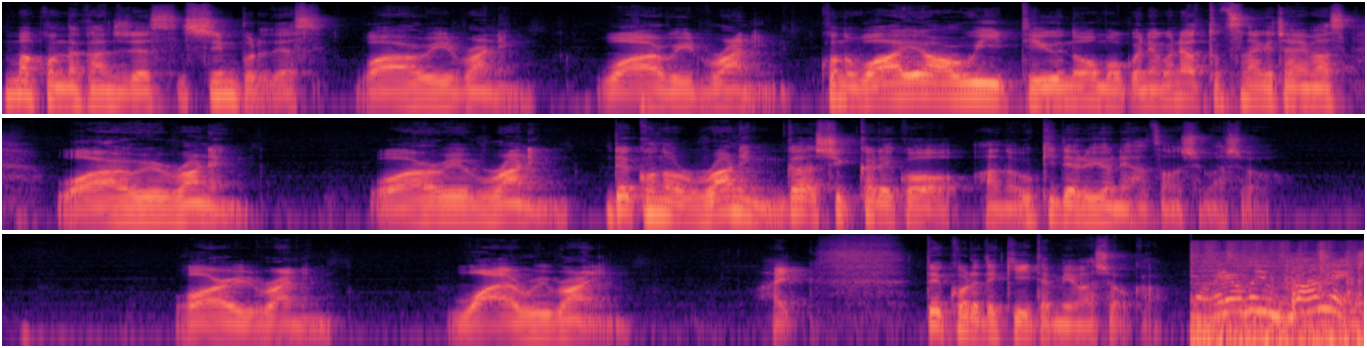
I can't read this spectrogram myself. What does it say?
まあこんな感じです。シンプルです。Why are we running? Why are we running? この Why are we っていうのをもうゴニョゴニョっとつなげちゃいます。Why are we running? Why are we running? で、この running がしっかりこう、あの浮き出るように発音しましょう。Why are we running? Why are we running? はい。で、これで聞いてみましょうか。Why are we running?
